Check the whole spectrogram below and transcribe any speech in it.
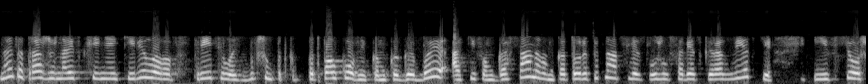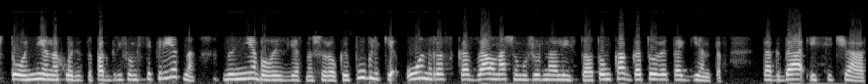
На этот раз журналист Ксения Кириллова встретилась с бывшим подполковником КГБ Акифом Гасановым, который 15 лет служил в советской разведке, и все, что не находится под грифом «секретно», но не было известно широкой публике, он рассказал нашему журналисту о том, как готовят агентов, тогда и сейчас.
